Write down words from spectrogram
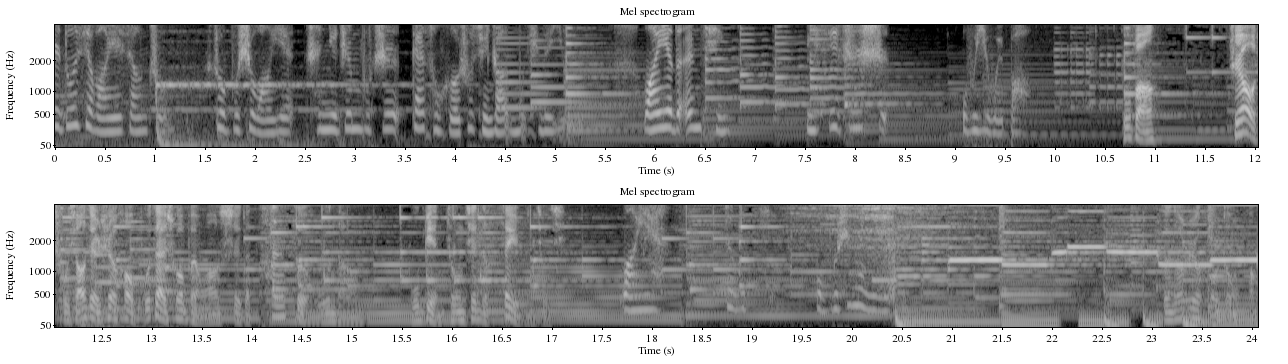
日多谢王爷相助。若不是王爷，臣女真不知该从何处寻找母亲的遗物。王爷的恩情，明晰之事，无以为报。无妨，只要楚小姐日后不再说本王是个贪色无能、不辨忠奸的废人就行。王爷，对不起，我不是那个意思。等到日后洞房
